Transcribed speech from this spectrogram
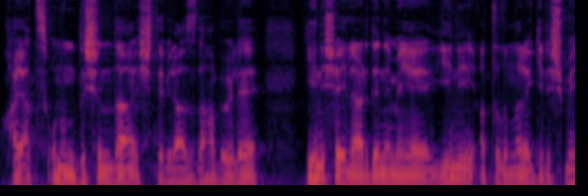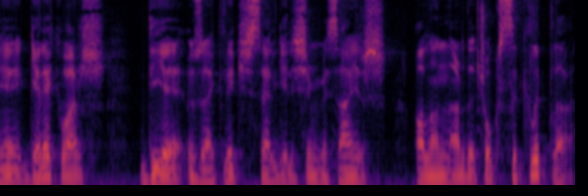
Hayat onun dışında işte biraz daha böyle yeni şeyler denemeye, yeni atılımlara girişmeye gerek var diye özellikle kişisel gelişim vesaire alanlarda çok sıklıkla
